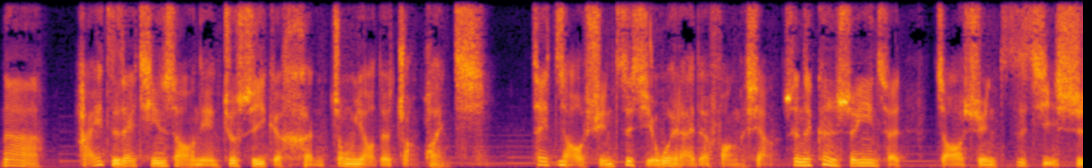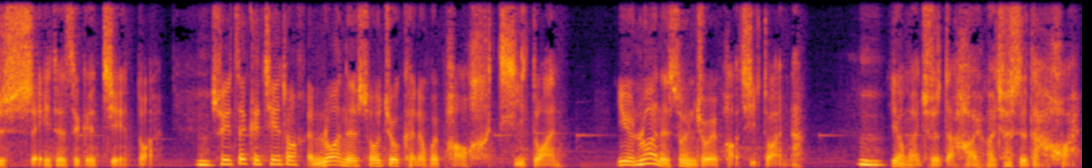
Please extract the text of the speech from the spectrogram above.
那孩子在青少年就是一个很重要的转换期，在找寻自己未来的方向，甚至更深一层，找寻自己是谁的这个阶段。所以这个阶段很乱的时候，就可能会跑极端，因为乱的时候你就会跑极端了。嗯，要么就是大好，要么就是大坏，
